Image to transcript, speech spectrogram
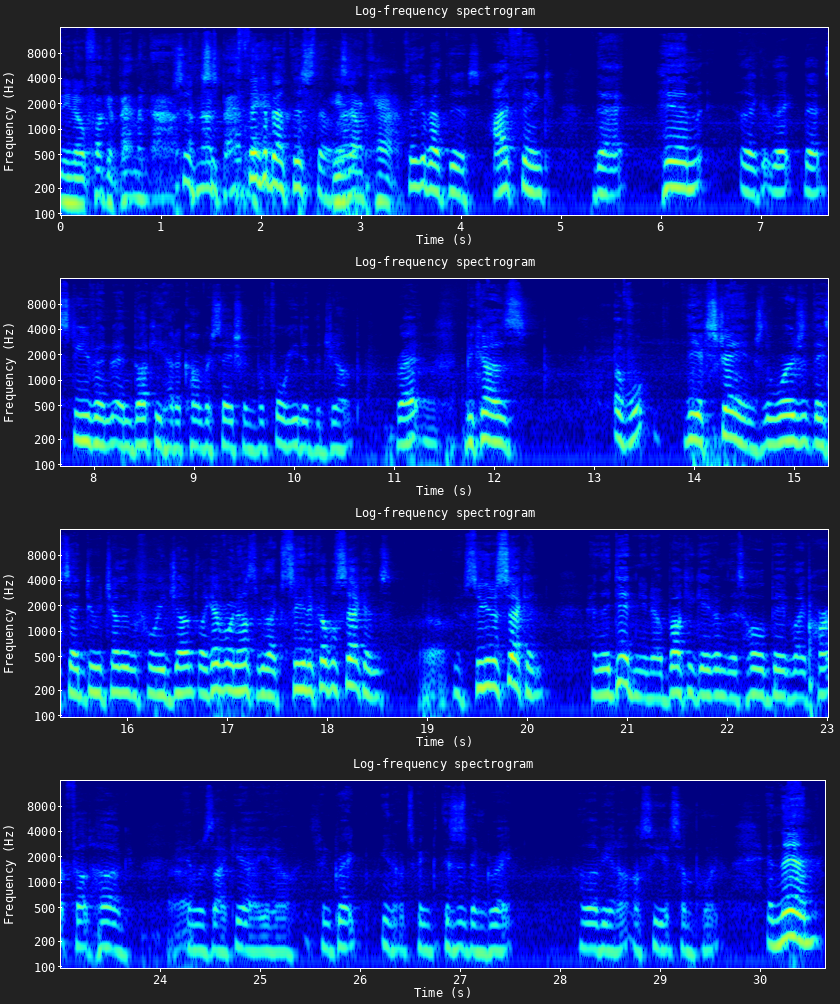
You know, fucking Batman. So- I'm not so Batman. think about this though. He's right? not Cap. Think about this. I think that him, like that, that Steve and, and Bucky had a conversation before he did the jump, right? Mm-hmm. Because of w- the exchange, the words that they said to each other before he jumped. Like everyone else would be like, "See you in a couple seconds." Yeah. You know, See you in a second. And they didn't. You know, Bucky gave him this whole big like heartfelt hug, and was like, "Yeah, you know, it's been great. You know, it's been this has been great. I love you, and I'll, I'll see you at some point." And then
